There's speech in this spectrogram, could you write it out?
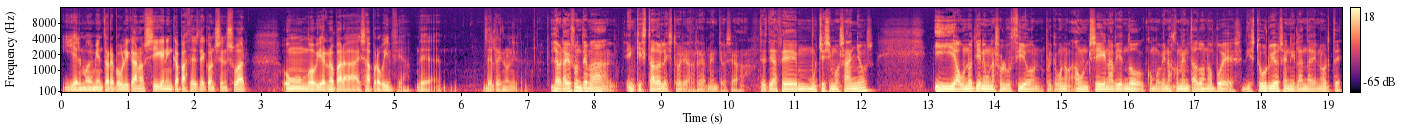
y el movimiento republicano siguen incapaces de consensuar un gobierno para esa provincia de- del Reino Unido. La verdad que es un tema enquistado en la historia, realmente. O sea, desde hace muchísimos años y aún no tiene una solución, porque bueno, aún siguen habiendo, como bien has comentado, ¿no? pues disturbios en Irlanda del Norte.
